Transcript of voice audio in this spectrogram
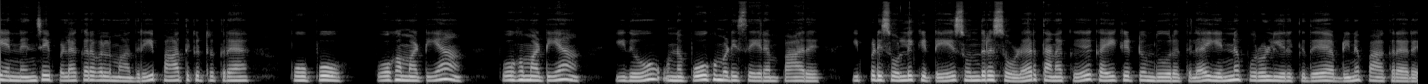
என் நெஞ்சை பிளக்கிறவள் மாதிரி பார்த்துக்கிட்டு இருக்கிற? போ போ. போக மாட்டியா? போக மாட்டியா? இதோ உன்னை போகும்படி செய்கிறேன் பாரு. இப்படி சொல்லிக்கிட்டே சுந்தர சோழர் தனக்கு கை கெட்டும் தூரத்தில் என்ன பொருள் இருக்குது அப்படின்னு பார்க்குறாரு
